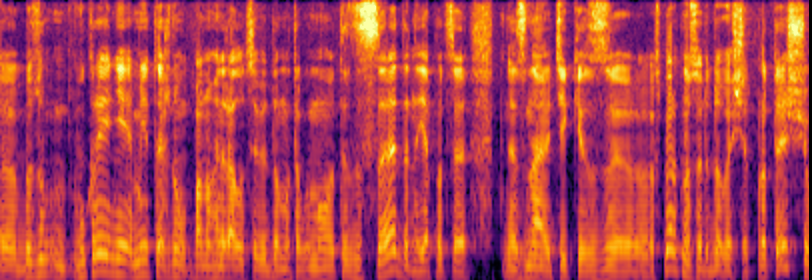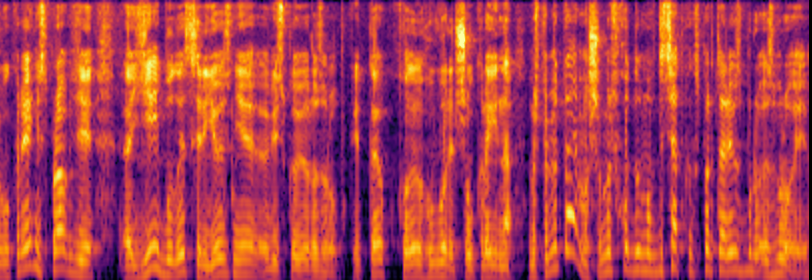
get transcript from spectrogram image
е, безум... в Україні мені теж, ну, пану генералу це відомо, так би мовити, зсередини. Я про це знаю тільки з експертного середовища, про те, що в Україні справді е, є і були серйозні військові розробки. Те, коли говорять, що Україна, ми ж пам'ятаємо, що ми входимо в десятку експортерів зброї.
